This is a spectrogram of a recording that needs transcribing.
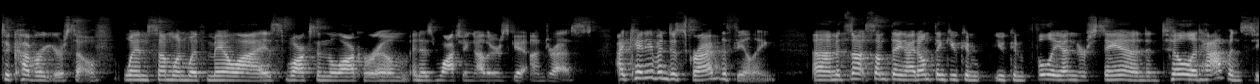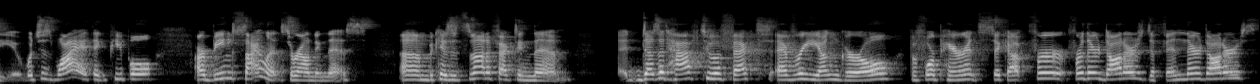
to cover yourself when someone with male eyes walks in the locker room and is watching others get undressed. I can't even describe the feeling. Um, it's not something I don't think you can you can fully understand until it happens to you, which is why I think people are being silent surrounding this um, because it's not affecting them. Does it have to affect every young girl before parents stick up for for their daughters, defend their daughters?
